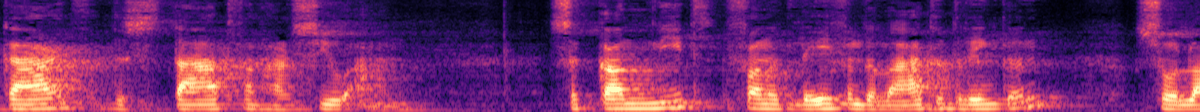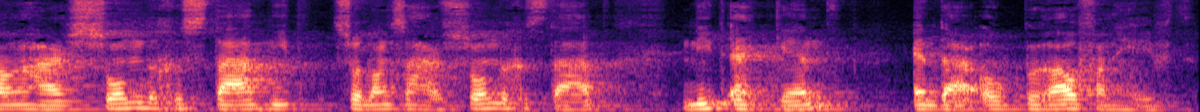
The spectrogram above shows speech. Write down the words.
kaart de staat van haar ziel aan. Ze kan niet van het levende water drinken, zolang, haar zondige staat niet, zolang ze haar zondige staat niet erkent en daar ook berouw van heeft.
